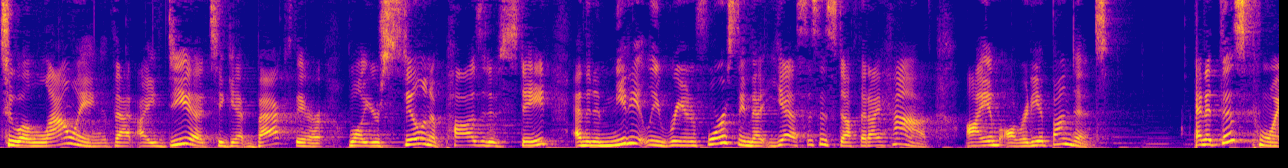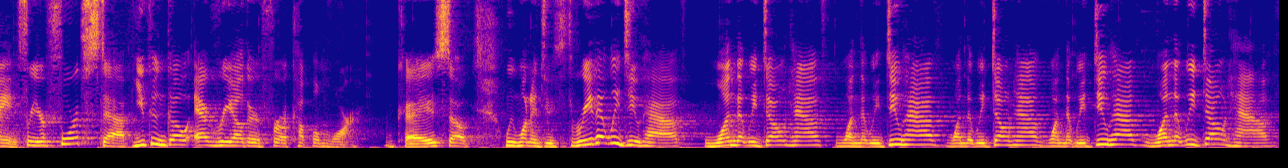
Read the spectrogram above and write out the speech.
to allowing that idea to get back there while you're still in a positive state and then immediately reinforcing that, yes, this is stuff that I have. I am already abundant. And at this point, for your fourth step, you can go every other for a couple more. Okay, so we want to do three that we do have, one that we don't have, one that we do have, one that we don't have, one that we do have, one that we don't have.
